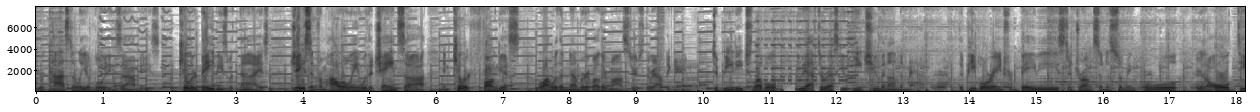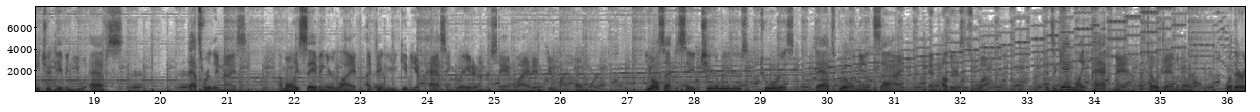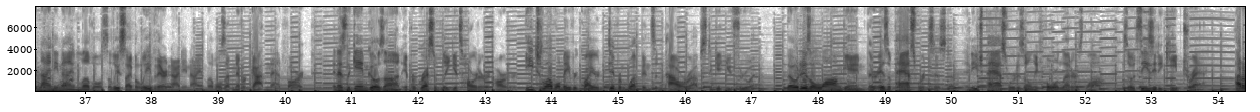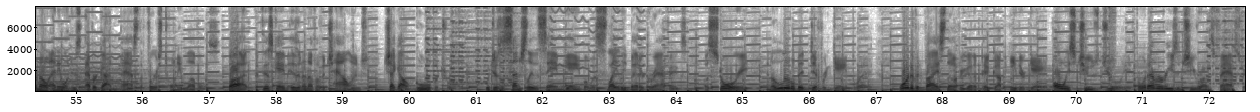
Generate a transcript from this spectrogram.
You're constantly avoiding zombies, killer babies with knives, Jason from Halloween with a chainsaw, and killer fungus, along with a number of other monsters throughout the game. To beat each level, you have to rescue each human on the map. The people range from babies to drunks in a swimming pool, there's an old teacher giving you Fs. That's really nice. I'm only saving your life. I figured you'd give me a passing grade and understand why I didn't do my homework. You also have to save cheerleaders, tourists, dads grilling outside, and others as well. It's a game like Pac-Man or ToeJam and Earl, where there are 99 levels, at least I believe there are 99 levels, I've never gotten that far. And as the game goes on, it progressively gets harder and harder. Each level may require different weapons and power-ups to get you through it. Though it is a long game, there is a password system, and each password is only four letters long, so it's easy to keep track. I don't know anyone who's ever gotten past the first 20 levels, but if this game isn't enough of a challenge, check out Ghoul Patrol, which is essentially the same game but with slightly better graphics, a story, and a little bit different gameplay. Word of advice though, if you're gonna pick up either game, always choose Julie. For whatever reason, she runs faster.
